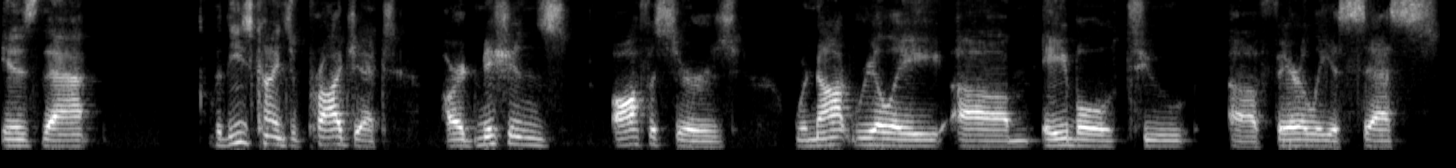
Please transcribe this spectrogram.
is that for these kinds of projects, our admissions officers were not really um, able to uh, fairly assess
